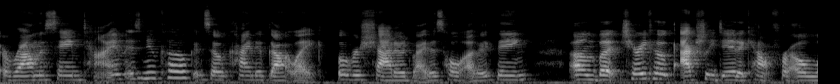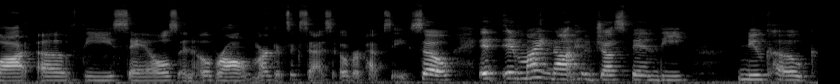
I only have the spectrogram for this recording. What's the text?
around the same time as New Coke, and so it kind of got like overshadowed by this whole other thing. Um, but Cherry Coke actually did account for a lot of the sales and overall market success over Pepsi. So it, it might not have just been the New Coke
